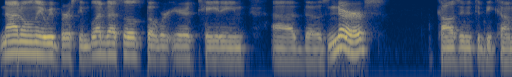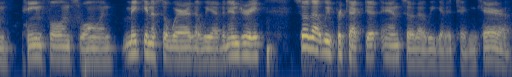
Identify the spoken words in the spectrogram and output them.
not only are we bursting blood vessels, but we're irritating uh, those nerves, causing it to become painful and swollen, making us aware that we have an injury so that we protect it and so that we get it taken care of.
